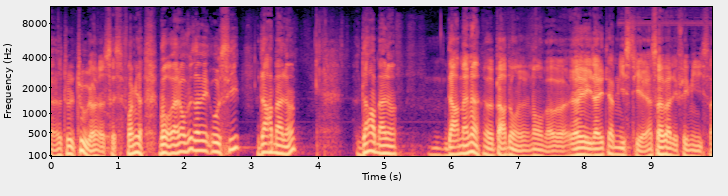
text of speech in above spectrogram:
euh, tout, hein, c'est formidable. Bon, alors vous avez aussi Darmalin. Darmalin. Darmanin, euh, pardon, non, bah, il a été amnistié, ça va les féministes.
